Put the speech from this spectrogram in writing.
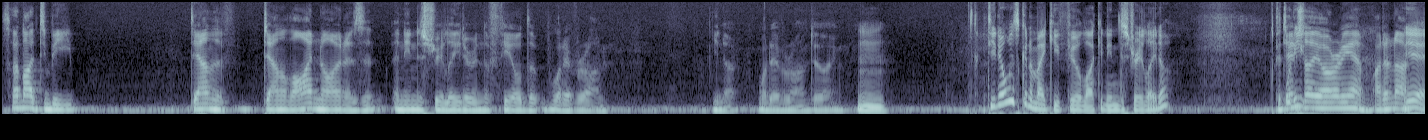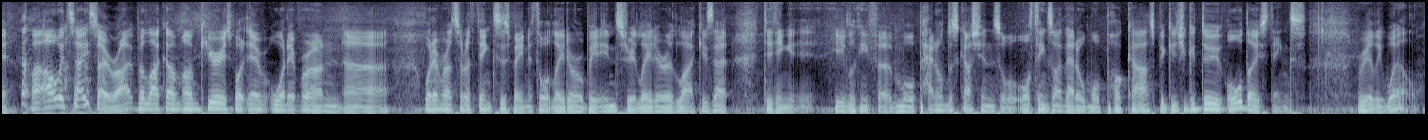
So I'd like to be down the down the line known as an, an industry leader in the field that whatever I'm, you know, whatever I'm doing. Mm. Do you know what's going to make you feel like an industry leader? Potentially, I already am. I don't know. Yeah, like, I would say so, right? But like, I'm, I'm curious what what everyone uh, what everyone sort of thinks as being a thought leader or being an industry leader. Like, is that do you think uh, are you looking for more panel discussions or, or things like that, or more podcasts? Because you could do all those things really well.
